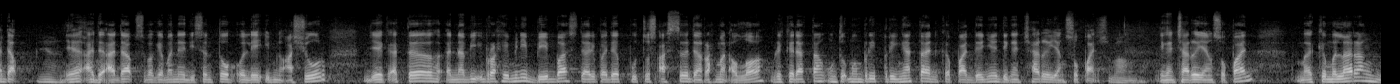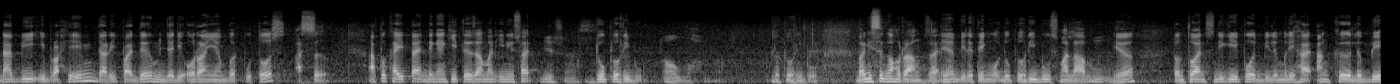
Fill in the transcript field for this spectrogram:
adab. Ya, ya ada adab sebagaimana disentuh oleh Ibnu Ashur. Dia kata Nabi Ibrahim ini bebas daripada putus asa dan rahmat Allah. Mereka datang untuk memberi peringatan kepadanya dengan cara yang sopan. Dengan cara yang sopan mereka melarang Nabi Ibrahim daripada menjadi orang yang berputus asa. Apa kaitan dengan kita zaman ini ustaz? Yes. yes. 20000 Allah. 20000 bagi setengah orang Ustaz ya bila tengok 20000 semalam mm-hmm. ya tuan-tuan sendiri pun bila melihat angka lebih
